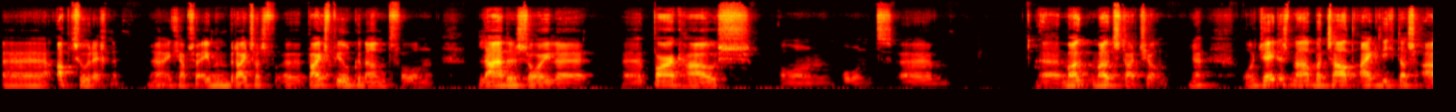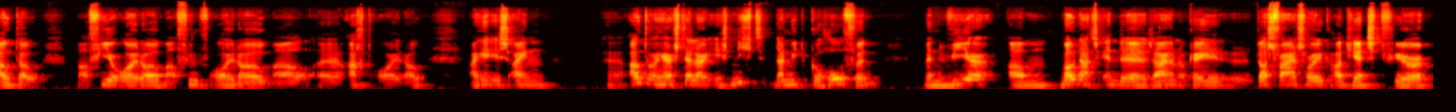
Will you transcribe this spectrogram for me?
äh, abzurechnen. Ja, habe so eben bereits als äh, Beispiel genannt von Ladesäule, äh, Parkhaus und, und ähm, äh, Mautstation. Ja. Und jedes Mal bezahlt eigentlich das Auto mal 4 Euro, mal 5 Euro, äh, 8 Euro. Eigentlich ist ein äh, Autohersteller nicht damit geholfen, wenn wir am Monatsende sagen, okay, das Fahrzeug hat jetzt für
